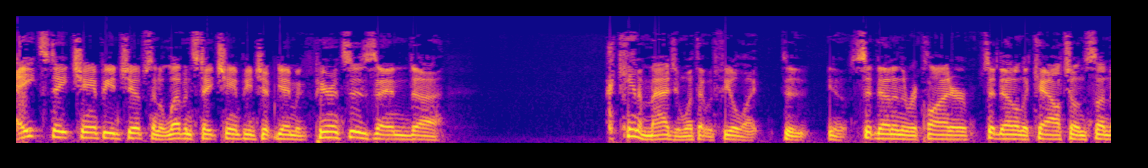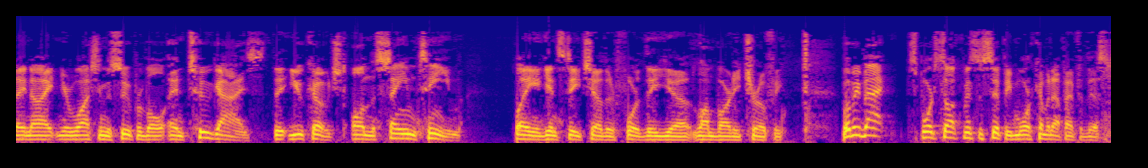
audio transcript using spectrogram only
Eight state championships and 11 state championship game appearances. And, uh, I can't imagine what that would feel like to, you know, sit down in the recliner, sit down on the couch on Sunday night and you're watching the Super Bowl and two guys that you coached on the same team playing against each other for the uh, Lombardi trophy. We'll be back. Sports Talk Mississippi. More coming up after this.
